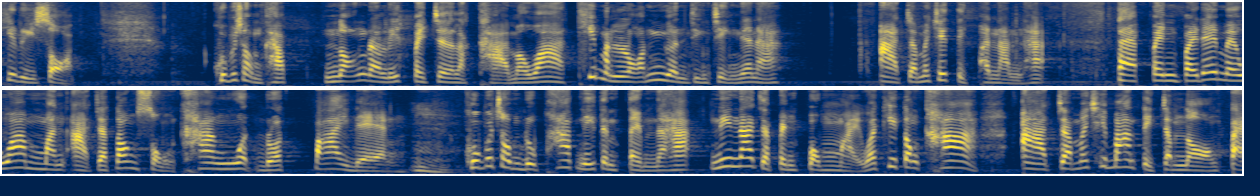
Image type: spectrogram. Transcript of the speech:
ที่รีสอร์ทคุณผู้ชมครับ น้องดาริสไปเจอหลักฐานมาว่าที่มันร้อนเงินจริง ๆ เนี่ยนะ อาจจะไม่ใช่ติดพนันฮะ แต่เป็นไปได้ไหมว่ามันอาจจะต้องส่งค่างวดรถป้ายแดง คุณผู้ชมดูภาพนี้เต็มๆนะฮะ นี่น่าจะเป็นปมใหม่ว่าที่ต้องฆ่า อาจจะไม่ใช่บ้านติดจำนอง แต่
